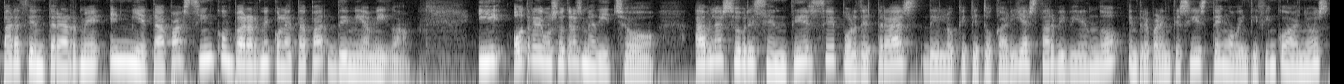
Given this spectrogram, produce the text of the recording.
para centrarme en mi etapa sin compararme con la etapa de mi amiga. Y otra de vosotras me ha dicho, habla sobre sentirse por detrás de lo que te tocaría estar viviendo. Entre paréntesis, tengo 25 años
